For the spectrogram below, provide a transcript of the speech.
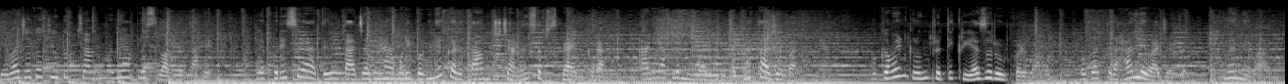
लेवा जगत यूट्यूब चॅनलमध्ये आपलं स्वागत आहे. आपल्या परिसरातील ताज्या घडामोडी बघण्याकरता आमचे चॅनल सबस्क्राईब करा आणि आपल्या मोबाईलवर बघा ताज्या बातम्या व कमेंट करून प्रतिक्रिया जरूर कळवा. बघत रहा लेवा जगत. धन्यवाद.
